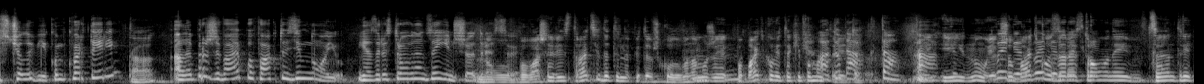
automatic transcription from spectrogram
з чоловіком в квартирі, Так. але проживає по факту зі мною. Я зареєстрована за іншою Ну, адресою. по вашій реєстрації дитина піде в школу. Вона може як по батькові, так і по матері. то йти. Так, так. А, І, і, ну, якщо Вибір- батько вибір зареєстрований в центрі,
